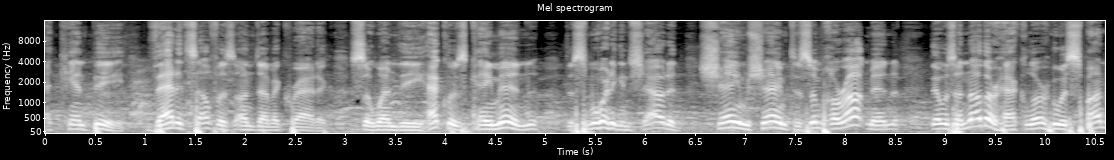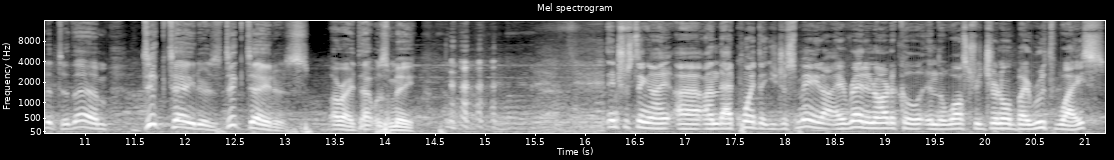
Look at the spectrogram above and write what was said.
it can't be. That itself is undemocratic. So when the hecklers came in this morning and shouted, shame, shame to Simcha Rothman, there was another heckler who responded to them, dictators, dictators. All right, that was me. Interesting, I, uh, on that point that you just made, I read an article in the Wall Street Journal by Ruth Wisse.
